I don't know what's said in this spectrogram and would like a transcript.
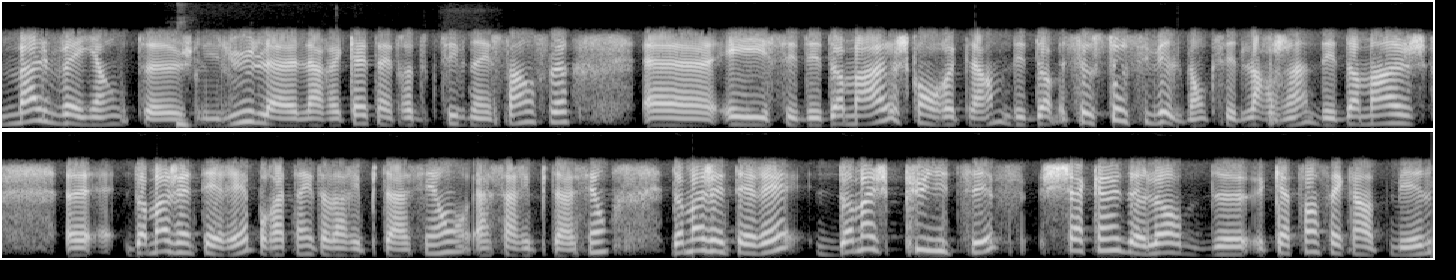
malveillante. Euh, je l'ai lu la, requête introductive d'instance euh, et c'est des dommages qu'on réclame. Des c'est au civil, donc c'est de l'argent, des dommages, dommages intérêts pour atteindre la réputation, à sa réputation, dommages intérêts, dommages punitifs, chacun de l'ordre de 450 000.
